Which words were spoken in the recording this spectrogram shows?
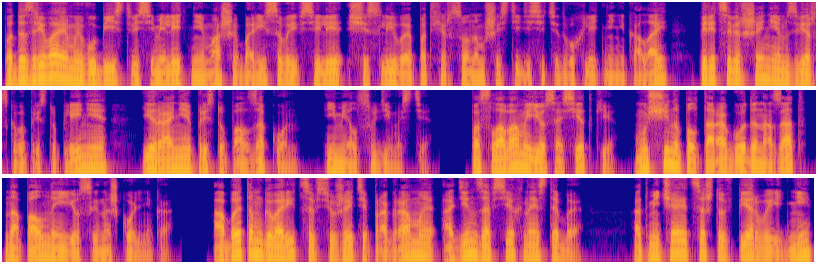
Подозреваемый в убийстве 7-летней Маши Борисовой в селе Счастливое под Херсоном 62-летний Николай перед совершением зверского преступления и ранее приступал закон, имел судимости. По словам ее соседки, мужчина полтора года назад напал на ее сына-школьника. Об этом говорится в сюжете программы «Один за всех» на СТБ. Отмечается, что в первые дни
